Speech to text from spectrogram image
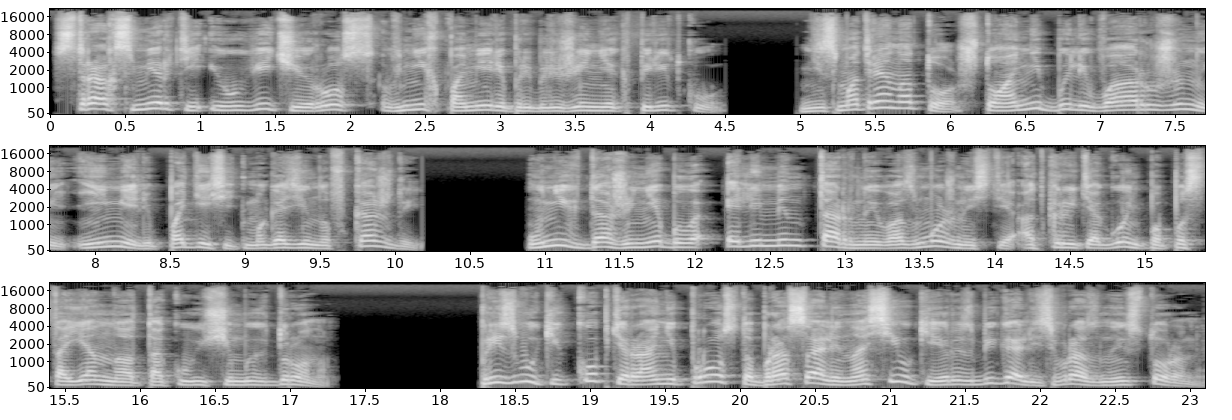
Страх смерти и увечий рос в них по мере приближения к передку. Несмотря на то, что они были вооружены и имели по 10 магазинов каждый, у них даже не было элементарной возможности открыть огонь по постоянно атакующим их дронам. При звуке коптера они просто бросали носилки и разбегались в разные стороны.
